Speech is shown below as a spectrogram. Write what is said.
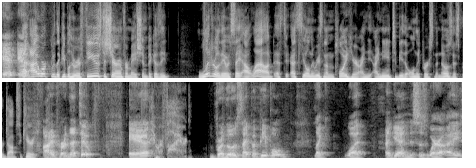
and, and I, I work with the people who refuse to share information because they literally they would say out loud, "That's the, that's the only reason I'm employed here. I I need to be the only person that knows this for job security." I've heard that too, and They were fired. For those type of people, like what again, this is where I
